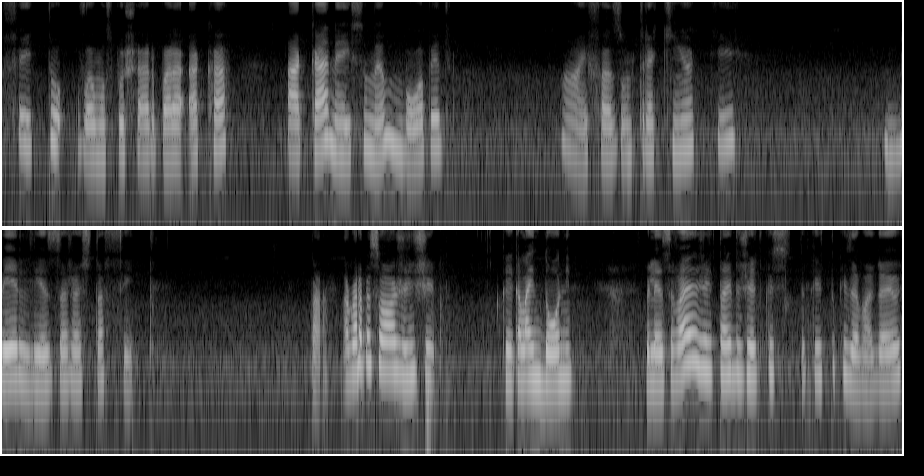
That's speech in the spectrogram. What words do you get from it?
Feito. Vamos puxar para AK. AK, né? Isso mesmo. Boa, Pedro. Aí faz um trequinho aqui. Beleza, já está feito. Tá. Agora, pessoal, a gente clica lá em Done. Beleza? Você vai ajeitar aí do jeito que, que tu quiser, mas daí eu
